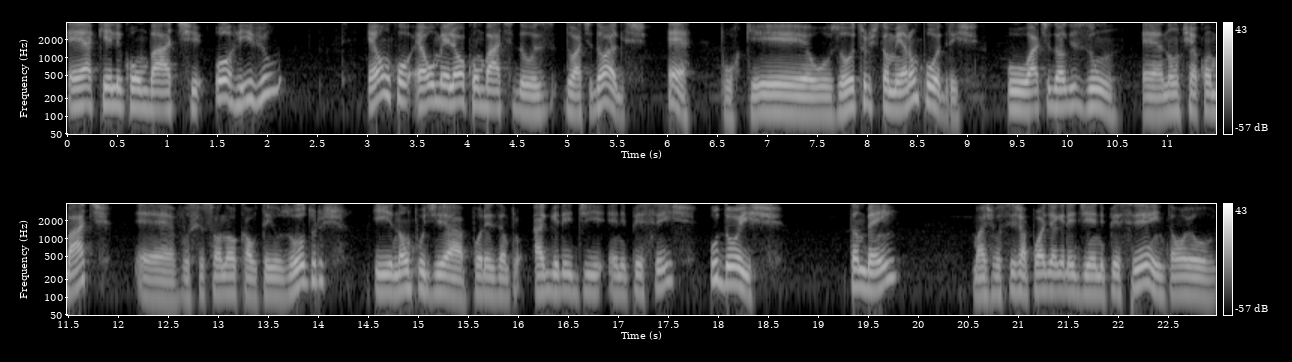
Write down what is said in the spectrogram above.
é aquele combate horrível. É, um, é o melhor combate dos, do Hot Dogs? É, porque os outros também eram podres. O Hot Dogs 1 é, não tinha combate, é, você só nocauteia os outros e não podia, por exemplo, agredir NPCs. O 2 também, mas você já pode agredir NPC, então eu,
